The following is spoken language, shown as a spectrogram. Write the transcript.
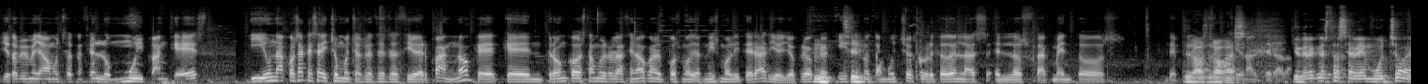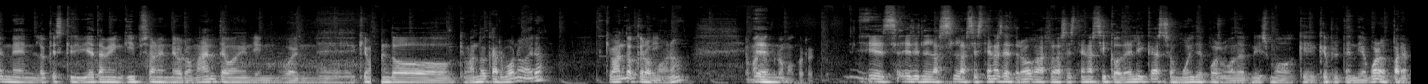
Yo, también me llama mucha atención lo muy punk que es. Y una cosa que se ha dicho muchas veces del cyberpunk, ¿no? Que, en tronco está muy relacionado con el posmodernismo literario. Yo creo que hmm, aquí se nota mucho, sobre todo en, las, en los fragmentos de, las drogas. Yo creo que esto se ve mucho en, lo que escribía también Gibson en Neuromante o en, eh, quemando, quemando carbono, ¿era? Quemando cromo, ¿no? Cromo, correcto las, las, escenas de drogas las escenas psicodélicas son muy de posmodernismo que, pretendía. Bueno, para,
